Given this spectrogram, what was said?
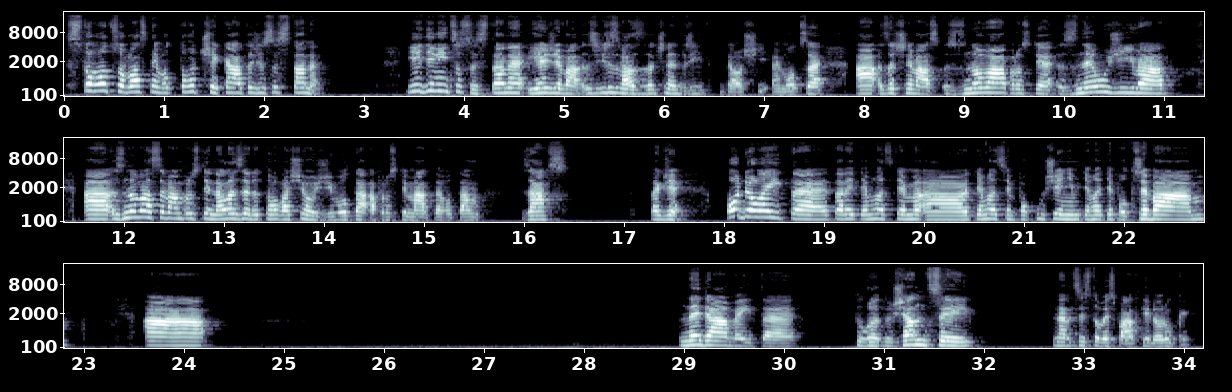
z toho, co vlastně od toho čekáte, že se stane. Jediný, co se stane, je, že, vás, že z vás začne dřít další emoce a začne vás znova prostě zneužívat a znova se vám prostě naleze do toho vašeho života a prostě máte ho tam zás. Takže odolejte tady těmhle těm, těmhle těm pokušením, těmhle těm potřebám a nedávejte tuhle tu šanci narcistovi zpátky do ruky.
